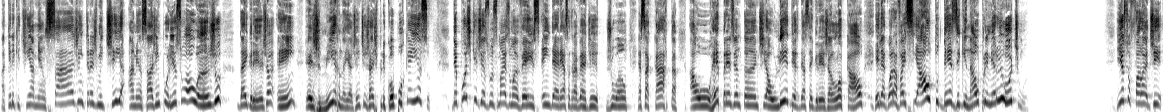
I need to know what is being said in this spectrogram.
aquele que tinha a mensagem, transmitia a mensagem, por isso, ao anjo da igreja em Esmirna, e a gente já explicou por que isso. Depois que Jesus, mais uma vez, endereça através de João essa carta ao representante, ao líder dessa igreja local, ele agora vai se autodesignar o primeiro e o último. Isso fala de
